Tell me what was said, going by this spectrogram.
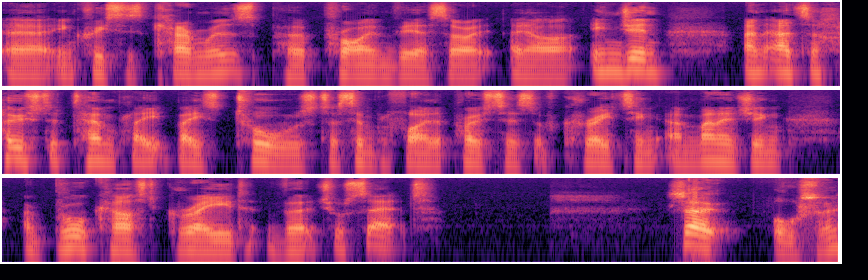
uh, increases cameras per Prime VSAR engine, and adds a host of template based tools to simplify the process of creating and managing a broadcast grade virtual set. So, also,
